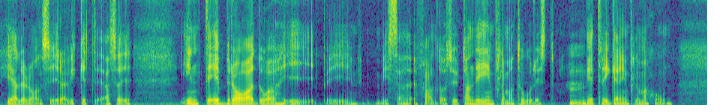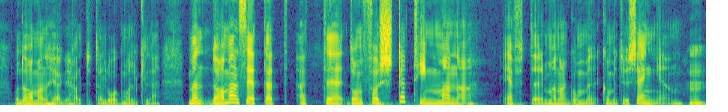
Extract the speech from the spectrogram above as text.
hyaluronsyra. Vilket alltså inte är bra då i, i vissa fall. Då, utan det är inflammatoriskt. Mm. Det triggar inflammation. Och då har man högre halt av lågmolekylär. Men då har man sett att, att eh, de första timmarna efter man har kommit, kommit ur sängen. Mm.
